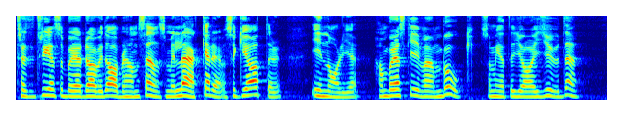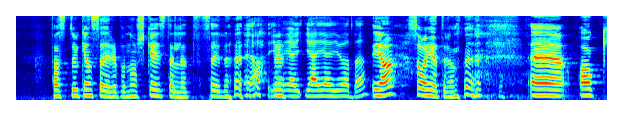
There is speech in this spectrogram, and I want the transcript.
33 så började David Abrahamsen som är läkare och psykiater i Norge. Han började skriva en bok som heter Jag är jude. Fast du kan säga det på norska istället. Säg det. Ja, jag, jag, jag är jude. Ja, så heter den. eh, och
